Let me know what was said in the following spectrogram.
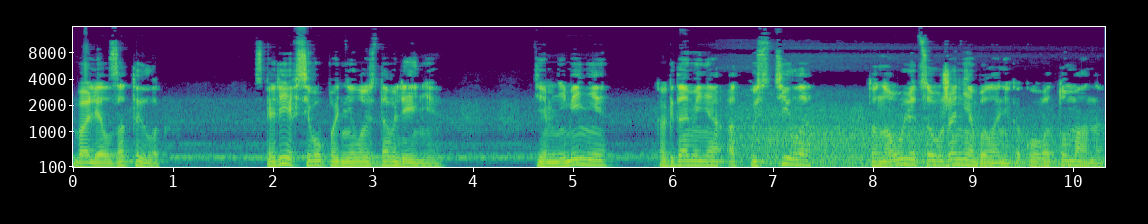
Болел затылок. Скорее всего, поднялось давление. Тем не менее, когда меня отпустило, то на улице уже не было никакого тумана.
